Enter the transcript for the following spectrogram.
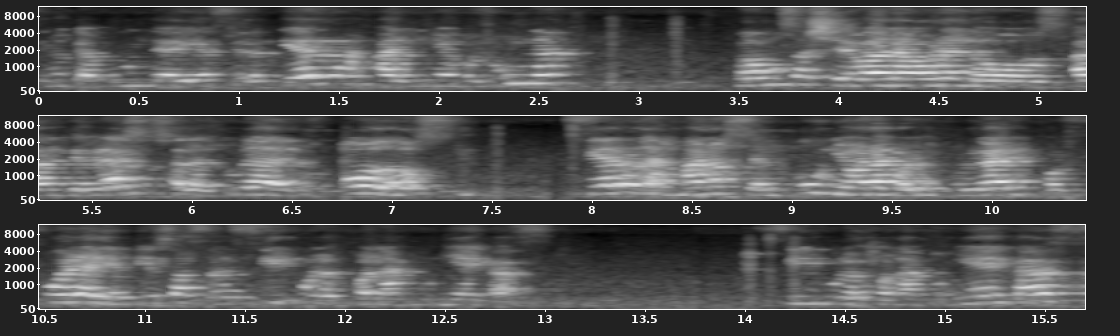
sino que apunte ahí hacia la tierra, alinea columna. Vamos a llevar ahora los antebrazos a la altura de los codos Cierro las manos en puño, ahora con los pulgares por fuera y empiezo a hacer círculos con las muñecas. Círculos con las muñecas.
